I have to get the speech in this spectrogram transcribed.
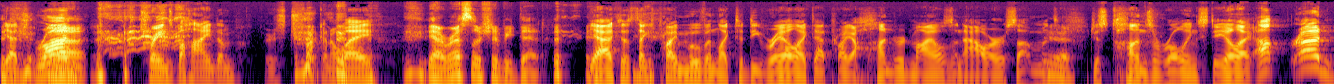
Yeah, just run. Uh, Trains behind them. They're just trucking away. yeah, wrestlers should be dead. Yeah, because thing's probably moving like to derail like that, probably a hundred miles an hour or something. Yeah. just tons of rolling steel. Like, up, run,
